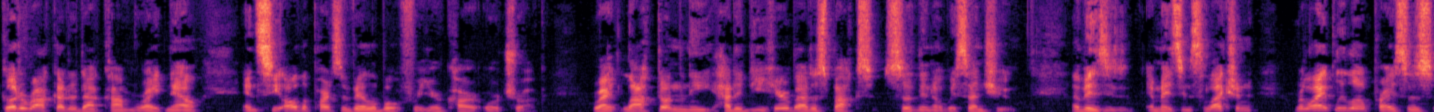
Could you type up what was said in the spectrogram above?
go to rockauto.com right now and see all the parts available for your car or truck. Write, locked on the How Did You Hear About Us box so they know we sent you. Amazing, amazing selection, reliably low prices,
